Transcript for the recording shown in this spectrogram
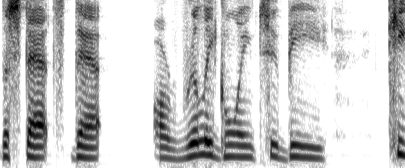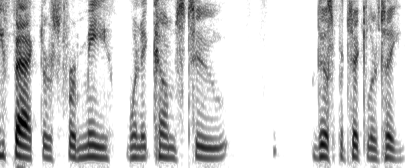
the stats that are really going to be key factors for me when it comes to this particular team.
